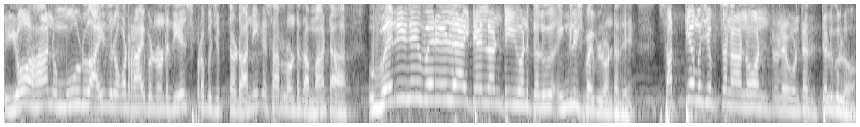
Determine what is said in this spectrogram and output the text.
యోహాను మూడు ఐదులో కూడా రాయబడి ఉంటుంది. యేసు ప్రభు చెప్తాడు అనేక సార్లు ఉంటుంది ఆ మాట. వెరీలీ వెరీలీ ఐ టెల్ అంటే అని తెలుగు ఇంగ్లీష్ బైబిల్ ఉంటుంది. సత్యము చెప్తున్నాను అంటే ఉంటుంది తెలుగులో.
